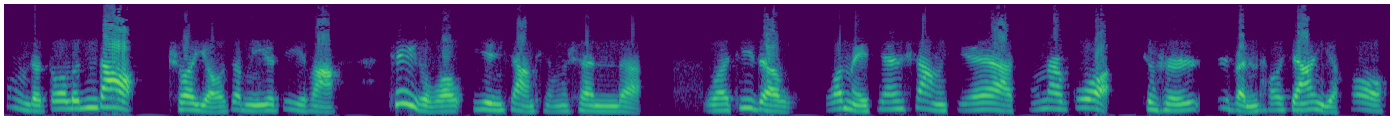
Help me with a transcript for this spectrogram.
冲着多伦道，说有这么一个地方，这个我印象挺深的。我记得我每天上学啊，从那儿过，就是日本投降以后，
